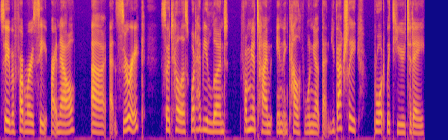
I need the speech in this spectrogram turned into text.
So you have a front row seat right now uh, at Zurich. So tell us, what have you learned from your time in California that you've actually brought with you today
